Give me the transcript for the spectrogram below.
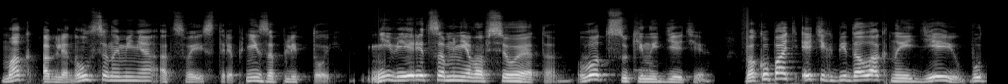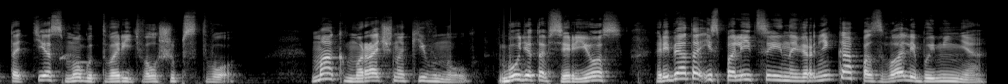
Мак оглянулся на меня от своей стряпни за плитой. Не верится мне во все это. Вот сукины дети. Покупать этих бедолаг на идею, будто те смогут творить волшебство. Мак мрачно кивнул. Будь это всерьез, ребята из полиции наверняка позвали бы меня.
